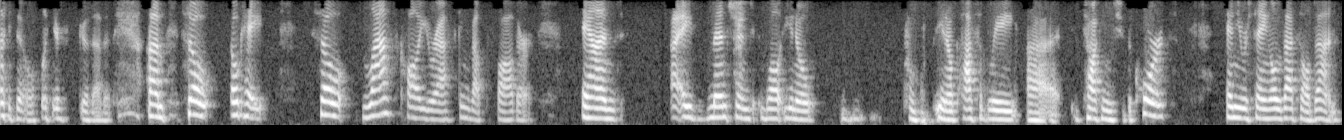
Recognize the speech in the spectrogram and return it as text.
I know you're good at it. Um, so okay, so last call you were asking about the father, and I mentioned well, you know, you know, possibly uh, talking to the courts, and you were saying, oh, that's all done.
